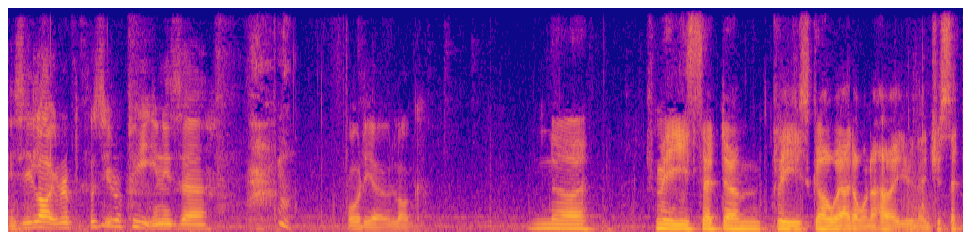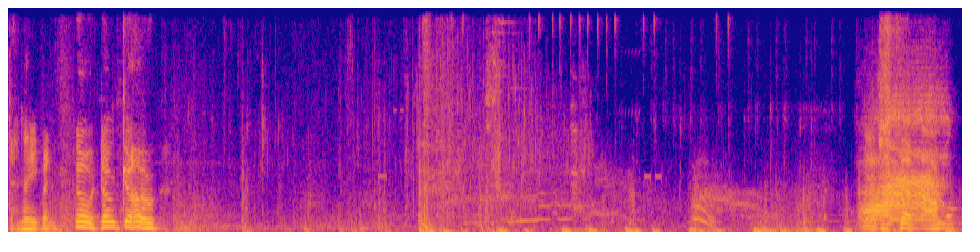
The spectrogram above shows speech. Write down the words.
Is he like, rep- was he repeating his, uh, audio log? No. For me, he said, um, please go away, I don't want to hurt you. And then just said, and then he went, no, don't go. Yeah, just let,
